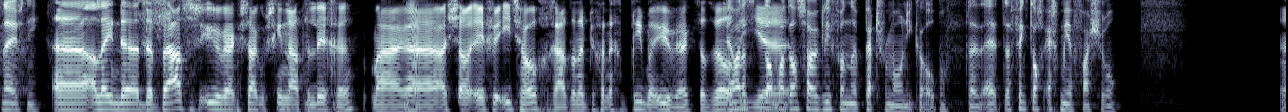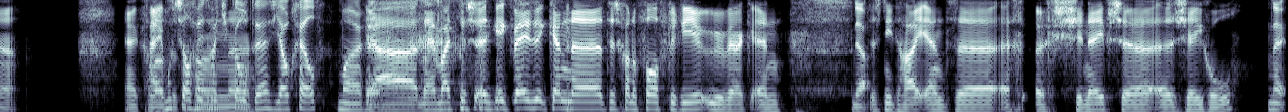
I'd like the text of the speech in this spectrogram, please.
Nee, is niet. Eh, alleen de, de basisuurwerk zou ik misschien laten liggen. Maar Ja. eh, als je al even iets hoger gaat, dan heb je gewoon echt een prima uurwerk. Dat wel Ja, maar, dat, die, dan, eh, maar dan zou ik liever een Patrimony kopen. Dat, dat vind ik toch echt meer Vacheron. ja. Ja, ik Ja, je moet zelf weten wat je koopt, hè? is jouw geld. Maar Ja, nee, maar het is, ik, ik weet, ik ken, het is gewoon een Val Fleurier uurwerk en Ja. het is niet high-end eh, Geneefse zegel. nee.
